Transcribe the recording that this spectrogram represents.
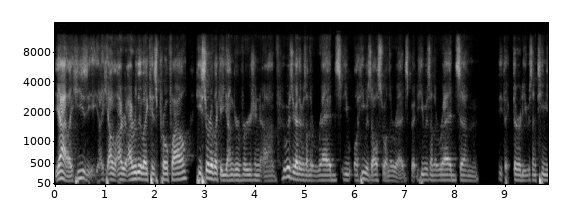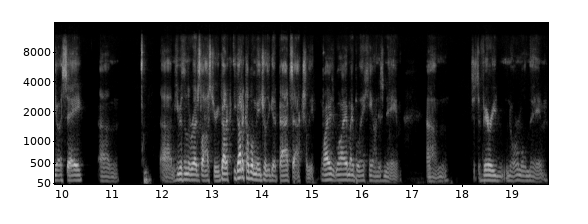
yeah, like he's I, I really like his profile. He's sort of like a younger version of who was the guy that was on the Reds. He, well, he was also on the Reds, but he was on the Reds. Um, he's like 30. He was on Team USA. Um, um, he was in the Reds last year. He got a, he got a couple major league at bats actually. Why why am I blanking on his name? Um, just a very normal name.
